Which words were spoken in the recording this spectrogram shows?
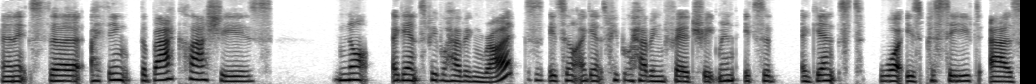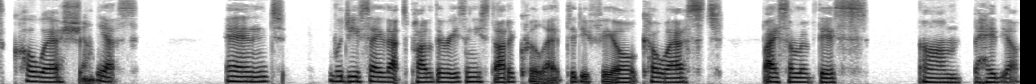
And it's the, I think the backlash is not against people having rights, it's not against people having fair treatment, it's a, against what is perceived as coercion. Yes. And would you say that's part of the reason you started Quillette? Did you feel coerced by some of this um, behavior?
